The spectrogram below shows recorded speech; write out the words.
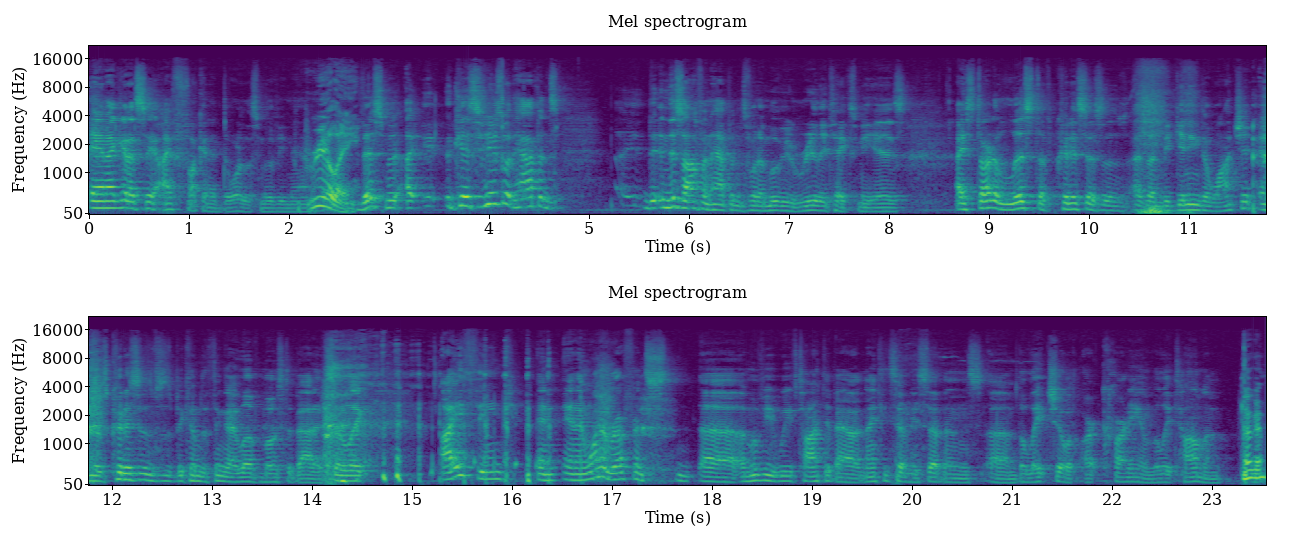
And I gotta say, I fucking adore this movie, man. Really? This movie, because here's what happens, uh, and this often happens when a movie really takes me is. I start a list of criticisms as I'm beginning to watch it, and those criticisms become the thing I love most about it. So, like, I think, and, and I want to reference uh, a movie we've talked about, 1977's um, The Late Show with Art Carney and Lily Tomlin, okay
